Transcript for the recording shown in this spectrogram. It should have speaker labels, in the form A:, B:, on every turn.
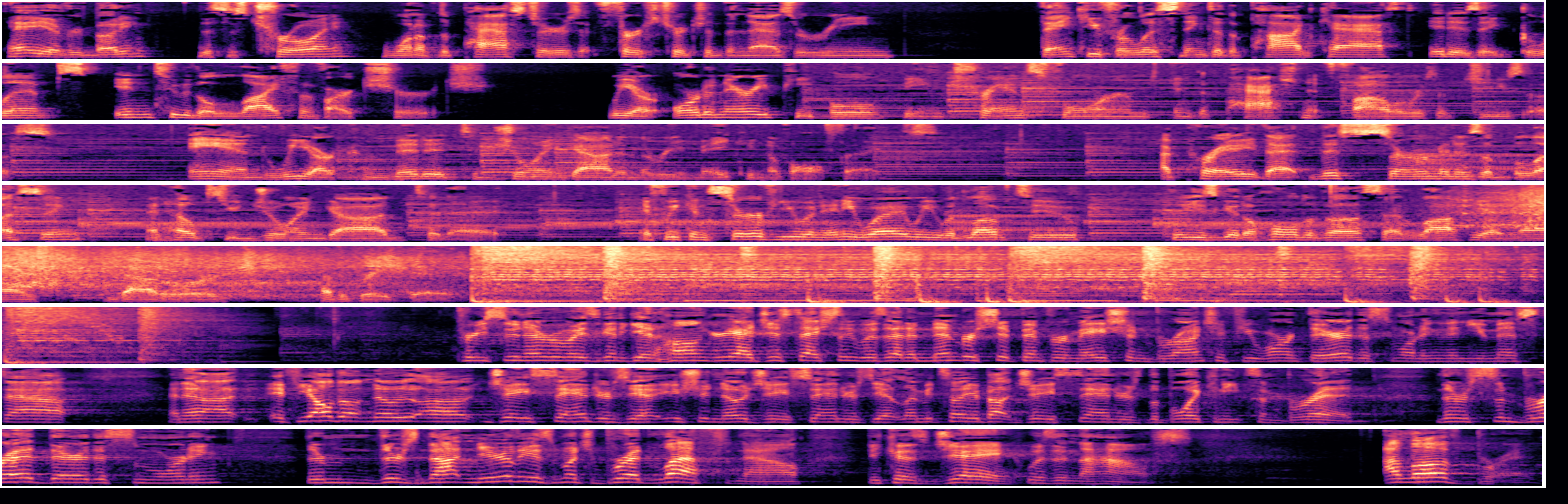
A: Hey, everybody. This is Troy, one of the pastors at First Church of the Nazarene. Thank you for listening to the podcast. It is a glimpse into the life of our church. We are ordinary people being transformed into passionate followers of Jesus, and we are committed to join God in the remaking of all things. I pray that this sermon is a blessing and helps you join God today. If we can serve you in any way, we would love to please get a hold of us at LafayetteNaz.org. Have a great day.
B: Pretty soon everybody's going to get hungry. I just actually was at a membership information brunch. If you weren't there this morning, then you missed out. And uh, if y'all don't know uh, Jay Sanders yet, you should know Jay Sanders yet. Let me tell you about Jay Sanders. The boy can eat some bread. There's some bread there this morning. There, there's not nearly as much bread left now, because Jay was in the house. I love bread.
